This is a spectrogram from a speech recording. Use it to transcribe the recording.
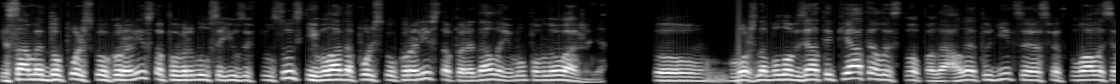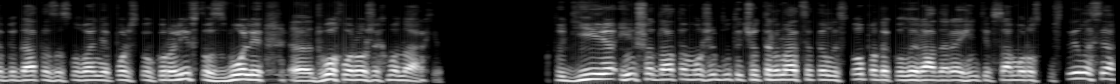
І саме до польського королівства повернувся Юзеф Пілсудський, і влада польського королівства передала йому повноваження. То можна було взяти 5 листопада, але тоді це святкувалася би дата заснування польського королівства з волі е, двох ворожих монархів. Тоді інша дата може бути 14 листопада, коли Рада регентів саморозпустилася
